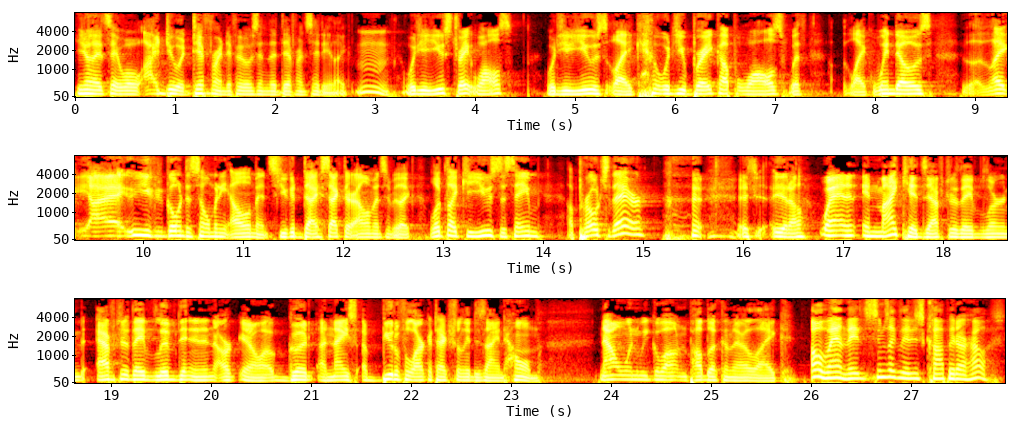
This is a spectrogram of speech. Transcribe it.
you know, they'd say, well, I'd do it different if it was in the different city. Like, hmm, would you use straight walls? Would you use like, would you break up walls with like windows? Like, I, you could go into so many elements. You could dissect their elements and be like, look like you used the same approach there. it's, you know, Well, and, and my kids, after they've learned, after they've lived in an, you know, a good, a nice, a beautiful architecturally designed home, now when we go out in public and they're like, "Oh man, they it seems like they just copied our house."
